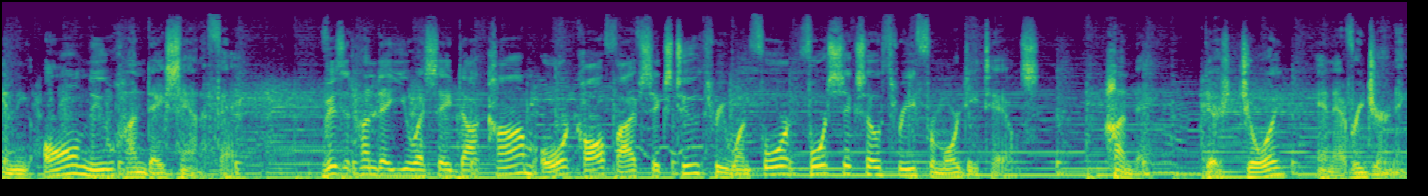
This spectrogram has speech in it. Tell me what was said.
in the all new Hyundai Santa Fe. Visit HyundaiUSA.com or call 562 for more details. Hyundai, there's joy in every journey.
